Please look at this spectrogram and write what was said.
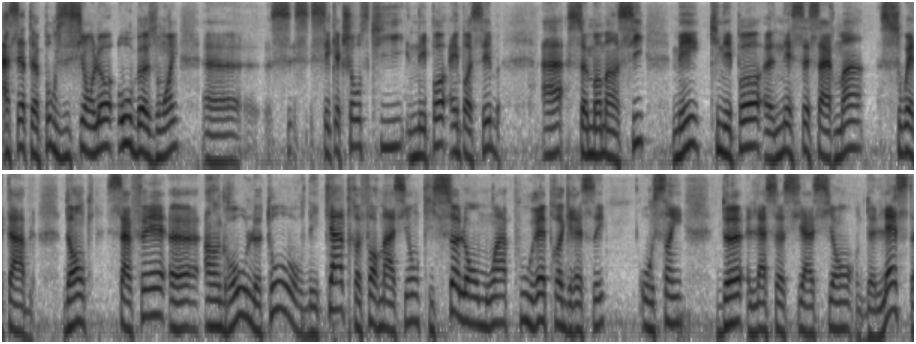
à cette position-là au besoin? C'est quelque chose qui n'est pas impossible à ce moment-ci mais qui n'est pas euh, nécessairement souhaitable. Donc, ça fait euh, en gros le tour des quatre formations qui, selon moi, pourraient progresser au sein de l'association de l'Est.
